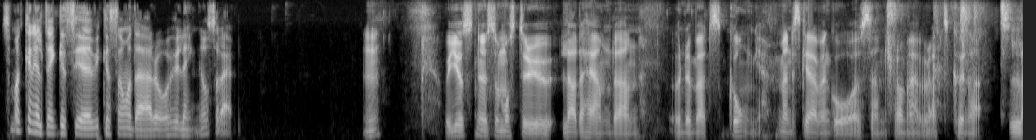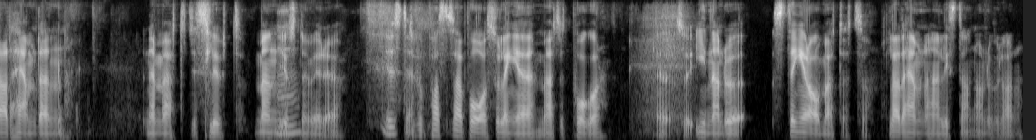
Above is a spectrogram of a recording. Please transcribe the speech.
Så man kan helt enkelt se vilka som var där och hur länge och sådär. Mm. Och just nu så måste du ladda hem den under mötets gång, men det ska även gå sen framöver att kunna ladda hem den när mötet är slut. Men just mm. nu är det, just det. du får passa på så länge mötet pågår. Eh, så innan du stänger av mötet så ladda hem den här listan om du vill ha den.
